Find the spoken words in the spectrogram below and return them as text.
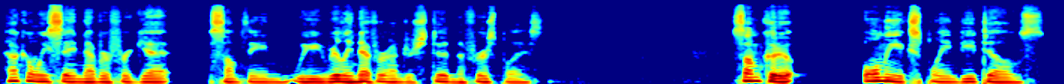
How can we say never forget something we really never understood in the first place. Some could only explain details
